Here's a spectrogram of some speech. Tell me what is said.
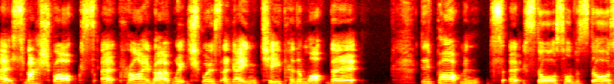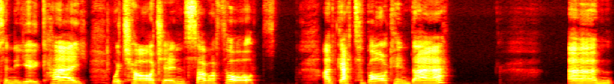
at Smashbox at Primer which was again cheaper than what the department uh, stores or the stores in the UK were charging. So I thought I'd get a bargain there. Um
